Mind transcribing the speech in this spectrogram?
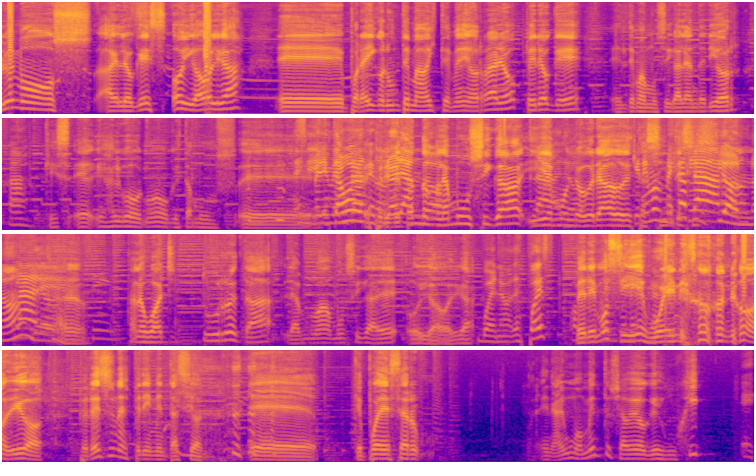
Volvemos a lo que es Oiga Olga, eh, por ahí con un tema, viste, medio raro, pero que el tema musical anterior, Ah. que es, eh, es algo nuevo que estamos eh, Sí, Experimentando. estamos experimentando con la música y Claro. hemos logrado esta Queremos síntesis. mezclar. fusión, ¿no? Claro, Claro. sí. Están los guachiturros, está la nueva música de Oiga Olga. Bueno, después. Veremos si es bueno buena o no, digo. Pero es una experimentación. eh, que puede ser. En algún momento ya veo que es un hit.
